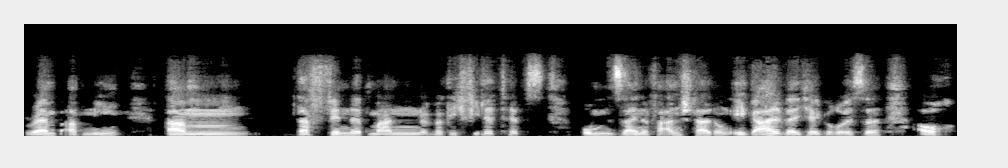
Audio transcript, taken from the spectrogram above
ramp-up.me. Ähm, da findet man wirklich viele Tipps, um seine Veranstaltung, egal welcher Größe, auch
